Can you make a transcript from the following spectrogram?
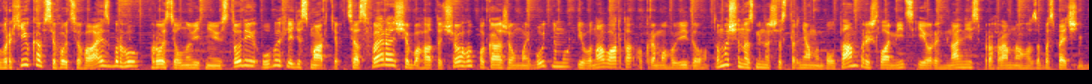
Верхівка всього цього айсбергу розділ новітньої історії у вигляді смартів. Ця сфера ще багато чого покаже у майбутньому, і вона варта окремого відео, тому що на зміну шестерням і болтам прийшла міць і оригінальність програмного забезпечення.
